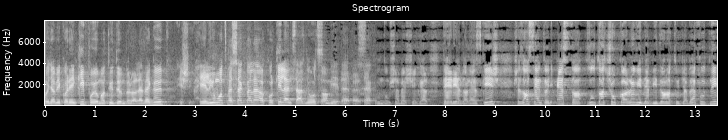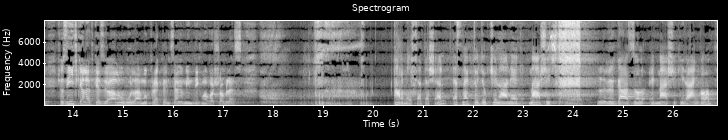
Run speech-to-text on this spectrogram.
hogy amikor én kifolyom a tüdőmből a levegőt, és héliumot veszek bele, akkor 980 méter per szekundum sebességgel terjed a rezgés, és ez azt jelenti, hogy ezt az utat sokkal rövidebb idő alatt tudja befutni, és az így keletkező állóhullámok frekvenciája mindig magasabb lesz. Természetesen. Ezt meg tudjuk csinálni egy másik gázzal egy másik irányba.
